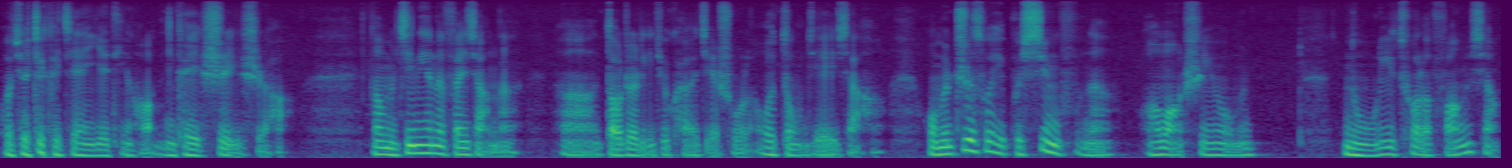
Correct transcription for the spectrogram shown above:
我觉得这个建议也挺好的，你可以试一试哈。那我们今天的分享呢？啊，到这里就快要结束了。我总结一下哈，我们之所以不幸福呢，往往是因为我们努力错了方向。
